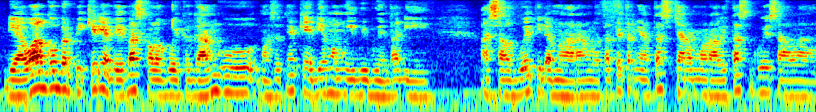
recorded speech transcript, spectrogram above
di awal gue berpikir ya bebas kalau gue keganggu maksudnya kayak dia ngomong ibu-ibu yang tadi asal gue tidak melarang lo. Tapi ternyata secara moralitas gue salah.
